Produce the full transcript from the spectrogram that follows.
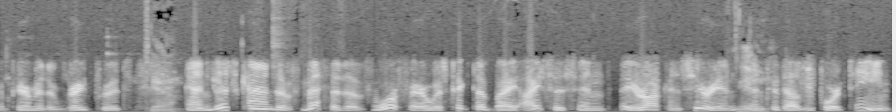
a pyramid of grapefruits. Yeah. And this kind of method of warfare was picked up by ISIS in Iraq and Syria in, yeah. in 2014.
